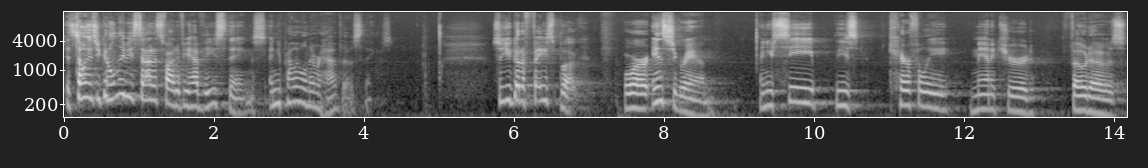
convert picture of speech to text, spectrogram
It's telling us you can only be satisfied if you have these things, and you probably will never have those things. So you go to Facebook or Instagram, and you see these carefully manicured photos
